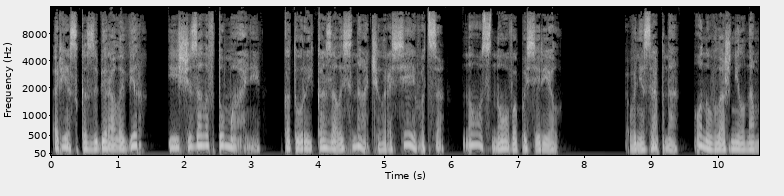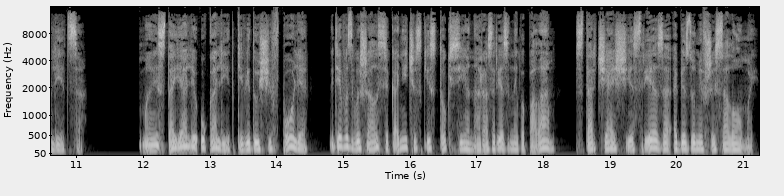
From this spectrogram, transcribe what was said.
резко забирала вверх и исчезала в тумане, который, казалось, начал рассеиваться, но снова посерел. Внезапно он увлажнил нам лица. Мы стояли у калитки, ведущей в поле, где возвышался конический сток сена, разрезанный пополам, с торчащей среза обезумевшей соломой.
